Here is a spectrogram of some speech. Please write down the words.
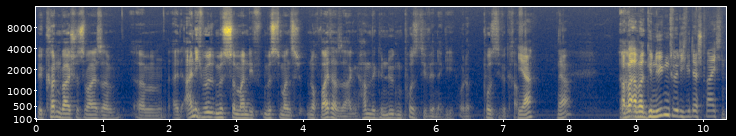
Wir können beispielsweise, ähm, eigentlich müsste man die, müsste man es noch weiter sagen, haben wir genügend positive Energie oder positive Kraft? Ja, ja. Aber, ähm, aber genügend würde ich wieder streichen.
